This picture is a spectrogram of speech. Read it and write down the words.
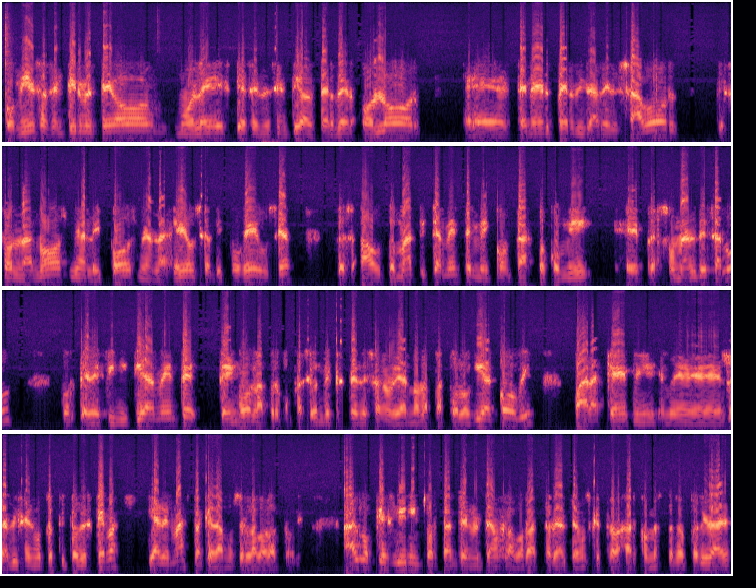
comienzo a sentirme peor, molestias en el sentido de perder olor, eh, tener pérdida del sabor, que son la anosmia, la hiposmia, la geosia, la hipogeusia, pues automáticamente me contacto con mi eh, personal de salud, porque definitivamente tengo la preocupación de que esté desarrollando la patología COVID para que me, realicen otro tipo de esquema y además para que damos el laboratorio. Algo que es bien importante en el tema laboratorial, tenemos que trabajar con nuestras autoridades.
